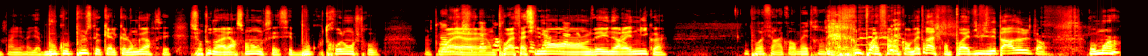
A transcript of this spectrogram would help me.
Enfin, il y a- beaucoup plus que quelques longueurs. C'est surtout dans la version longue, c'est c'est beaucoup trop long, je trouve. On pourrait, euh, on pourrait facilement enlever une heure et demie, quoi. On pourrait faire un court métrage. on pourrait faire un court métrage, qu'on pourrait diviser par deux le temps, au moins.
